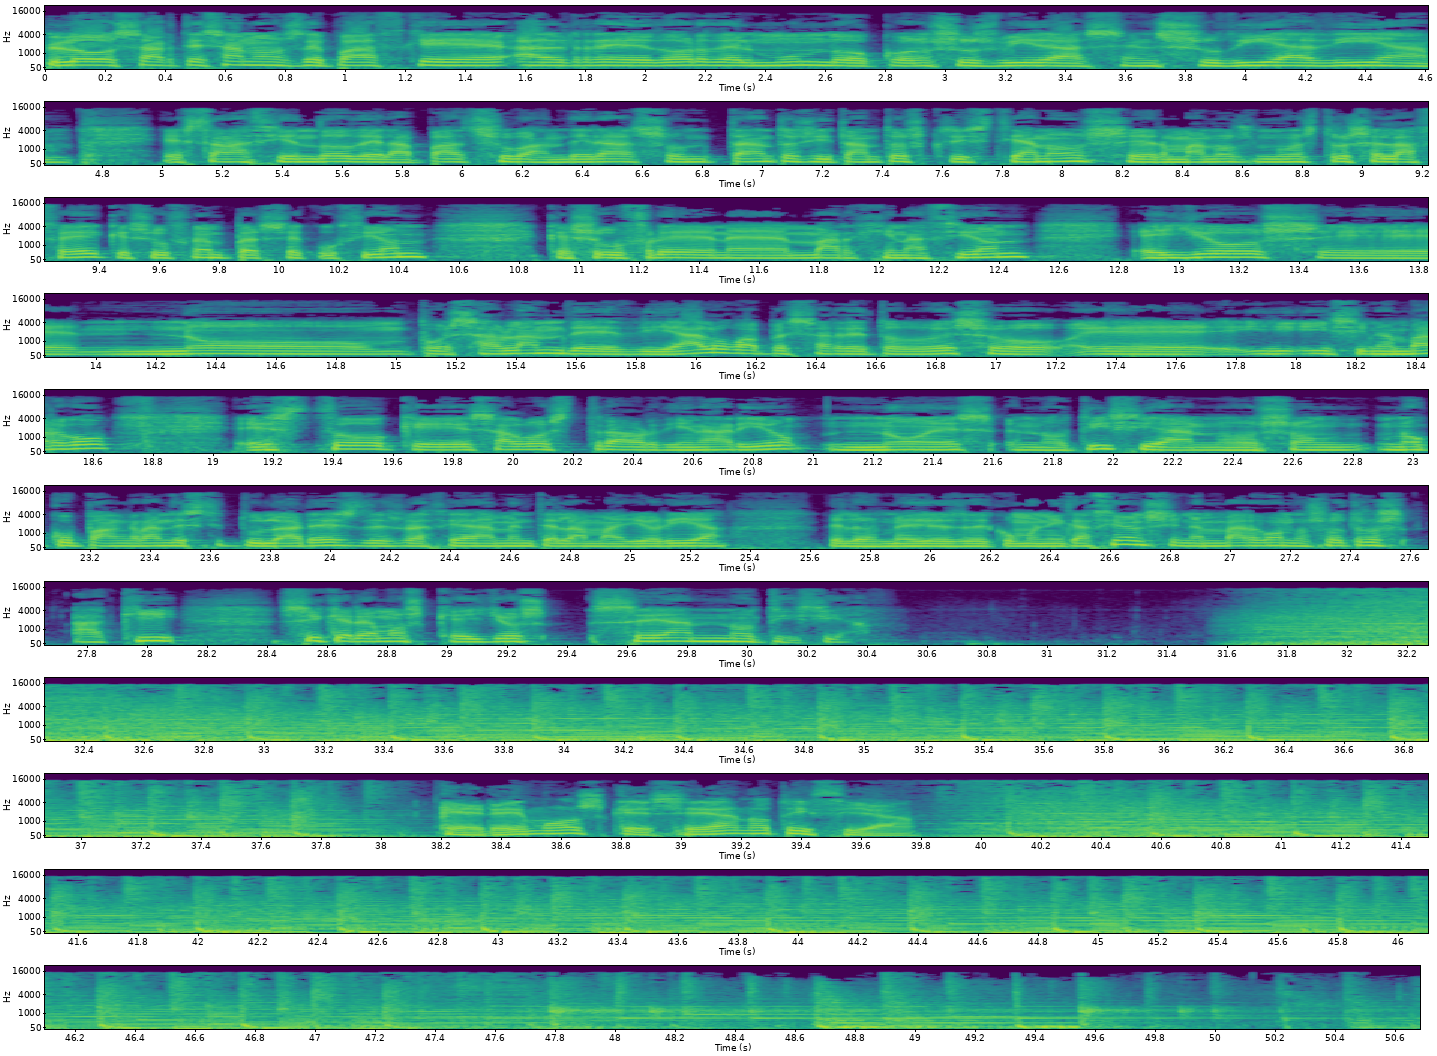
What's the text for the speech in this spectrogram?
Los artesanos de paz que alrededor del mundo, con sus vidas, en su día a día, están haciendo de la paz su bandera, son tantos y tantos cristianos, hermanos nuestros en la fe, que sufren persecución, que sufren eh, marginación. Ellos eh, no, pues hablan de diálogo a pesar de todo eso. Eh, y, y, sin embargo, esto que es algo extraordinario no es noticia, no son, no ocupan grandes titulares, desgraciadamente la mayoría de los medios de comunicación. Sin embargo, nosotros aquí sí queremos que ellos sean noticia. Queremos que sea noticia.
